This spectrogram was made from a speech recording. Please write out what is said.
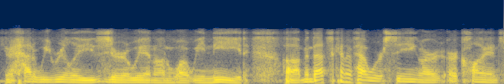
you know, how do we really zero in on what we need? Um, and that's kind of how we're seeing our, our clients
